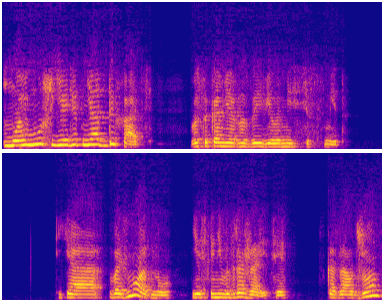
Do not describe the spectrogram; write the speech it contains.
«Мой муж едет не отдыхать», — высокомерно заявила миссис Смит. «Я возьму одну, если не возражаете», — сказал Джонс,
